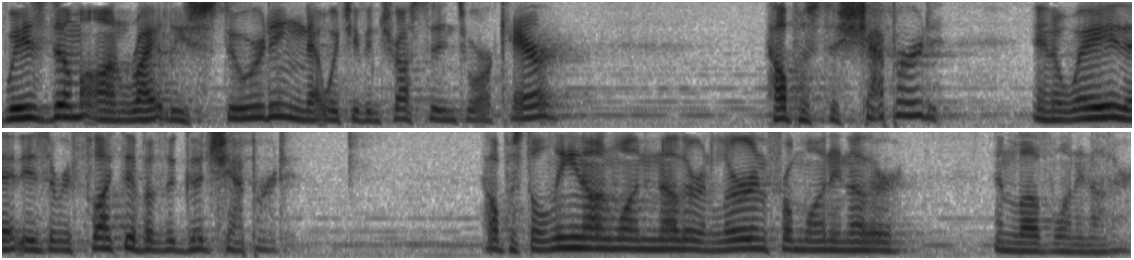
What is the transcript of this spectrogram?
wisdom on rightly stewarding that which you've entrusted into our care. Help us to shepherd in a way that is reflective of the Good Shepherd. Help us to lean on one another and learn from one another and love one another.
